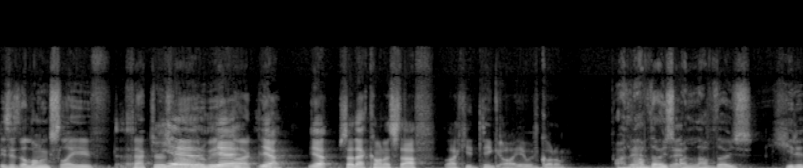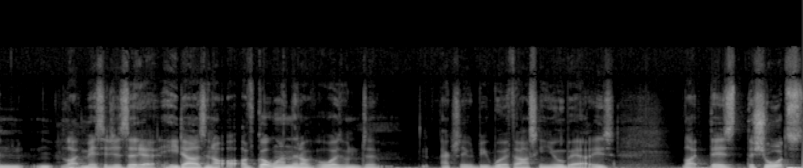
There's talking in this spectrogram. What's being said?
Is it the long sleeve factor as well? A little bit. yeah, like, yeah, yeah. So that kind of stuff, like you'd think, oh yeah, we've got them. I They're- love those. I love those hidden like messages that Yeah. he does, and I, I've got one that I've always wanted to actually would be worth asking you about. Is like there's the shorts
